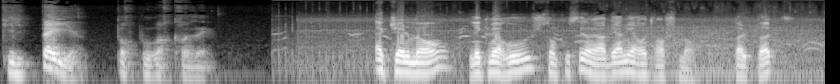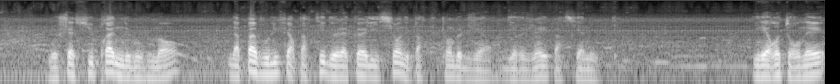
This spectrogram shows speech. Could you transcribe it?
qu'ils payent pour pouvoir creuser. Actuellement, les Khmers rouges sont poussés dans leur dernier retranchement. Pol Pot, le chef suprême du mouvement, n'a pas voulu faire partie de la coalition des partis cambodgiens, dirigée par Sihanouk. Il est retourné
